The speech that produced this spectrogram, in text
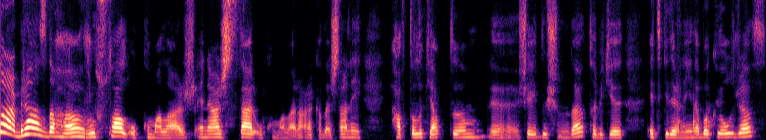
Bunlar biraz daha ruhsal okumalar, enerjisel okumalar arkadaşlar. Hani haftalık yaptığım şey dışında tabii ki etkilerine yine bakıyor olacağız.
